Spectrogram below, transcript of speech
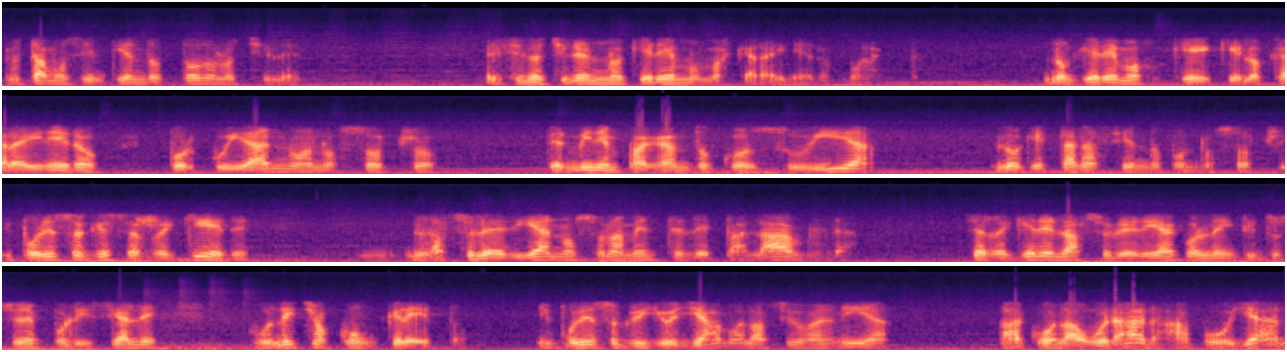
lo estamos sintiendo todos los chilenos. Es decir, los chilenos no queremos más carabineros muertos. No queremos que, que los carabineros, por cuidarnos a nosotros, terminen pagando con su vida lo que están haciendo por nosotros. Y por eso es que se requiere la solidaridad no solamente de palabra, se requiere la solidaridad con las instituciones policiales con hechos concretos. Y por eso que yo llamo a la ciudadanía a colaborar, a apoyar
